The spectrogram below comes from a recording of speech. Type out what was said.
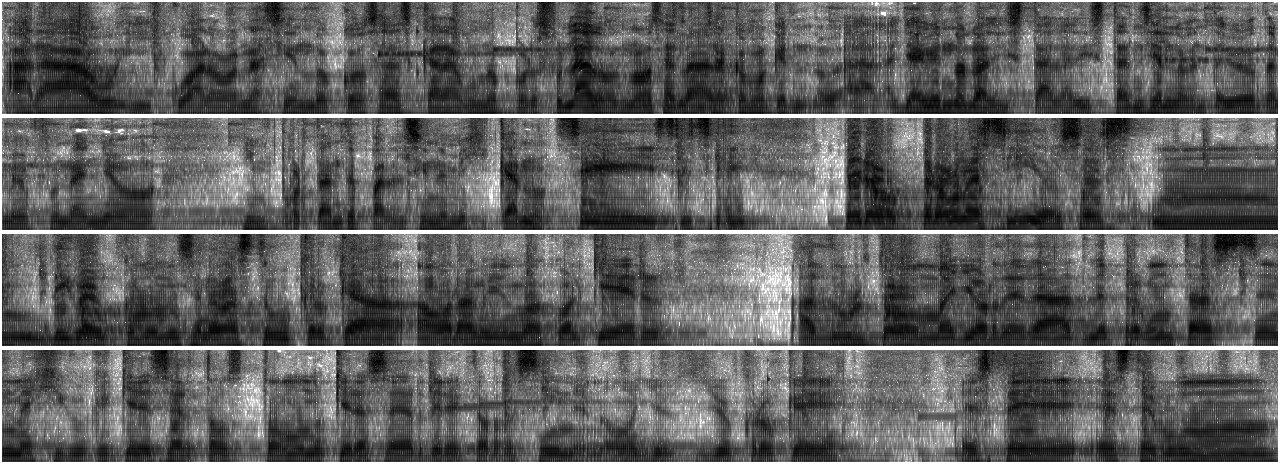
Arau y Cuarón haciendo cosas cada uno por su lado, ¿no? O sea, Claro. o sea, como que ya viendo la, dista- la distancia, el 91 también fue un año importante para el cine mexicano. Sí, sí, sí. Pero, pero aún así, o sea, es, mm, digo, como mencionabas tú, creo que a- ahora mismo a cualquier adulto mayor de edad le preguntas en México qué quiere ser, todo, todo el mundo quiere ser director de cine, ¿no? Yo, yo creo que este, este boom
